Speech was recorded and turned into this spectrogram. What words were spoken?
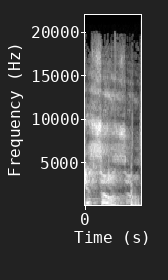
Just so. Just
